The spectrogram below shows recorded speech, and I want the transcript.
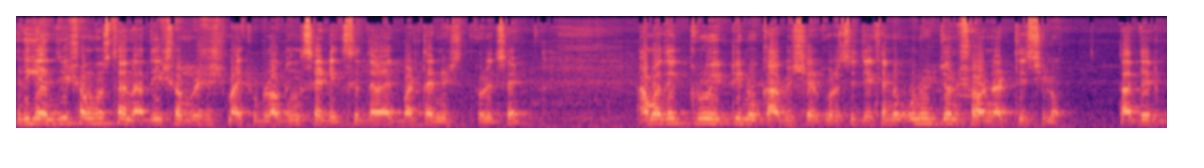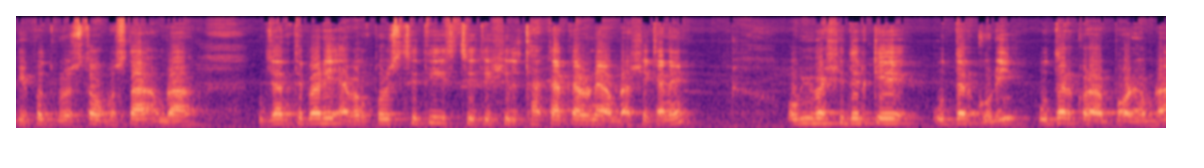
এদিকে এনজি সংস্থা নাদির সর্বশেষ মাইক্রো ব্লগিং সাইট এক্সের দেওয়া এক বার্তায় নিশ্চিত করেছে, আমাদের ক্রু একটি নৌকা আবিষ্কার করেছে যেখানে উনিশ জন শরণার্থী ছিল। তাদের বিপদগ্রস্ত অবস্থা আমরা জানতে পারি এবং পরিস্থিতি স্থিতিশীল থাকার কারণে আমরা সেখানে অভিবাসীদেরকে উদ্ধার করি। উদ্ধার করার পর আমরা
